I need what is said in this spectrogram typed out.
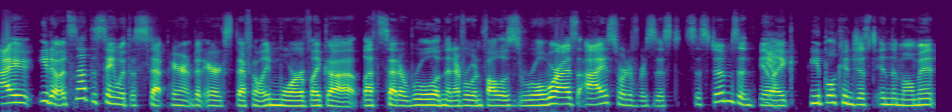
i you know it's not the same with a step parent but eric's definitely more of like a let's set a rule and then everyone follows the rule. Whereas i sort of resist systems and feel yeah. like people can just in the moment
